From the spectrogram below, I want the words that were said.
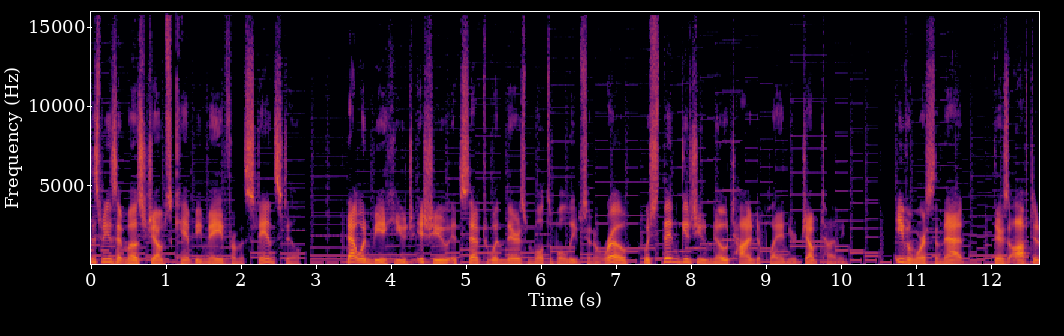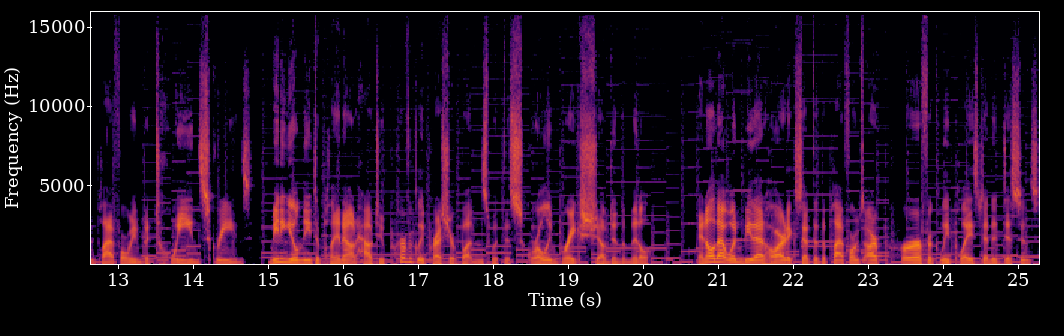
This means that most jumps can't be made from a standstill. That wouldn't be a huge issue except when there's multiple leaps in a row, which then gives you no time to plan your jump timing. Even worse than that, there's often platforming between screens, meaning you'll need to plan out how to perfectly press your buttons with this scrolling break shoved in the middle. And all that wouldn't be that hard, except that the platforms are perfectly placed at a distance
